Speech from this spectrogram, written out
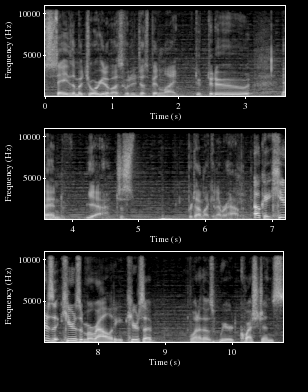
say the majority of us would have just been like, doo doo doo. And yeah, just pretend like it never happened. Okay, here's a, here's a morality. Here's a one of those weird questions.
